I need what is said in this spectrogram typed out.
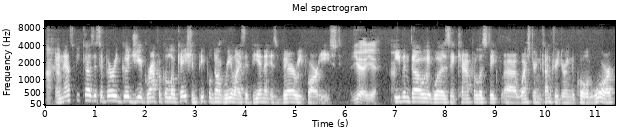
Uh-huh. and that's because it's a very good geographical location. People don't realize that Vienna is very far east. Yeah, yeah. Even though it was a capitalistic uh, Western country during the Cold War,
